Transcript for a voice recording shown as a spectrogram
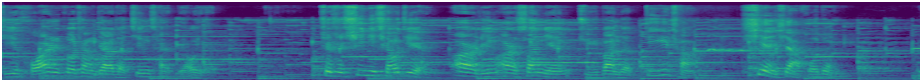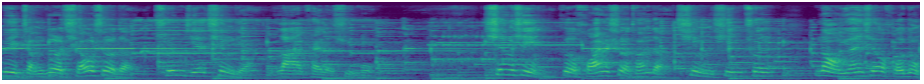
及华人歌唱家的精彩表演。这是悉尼侨界2023年举办的第一场线下活动，为整个侨社的春节庆典拉开了序幕。相信各华人社团的庆新春、闹元宵活动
